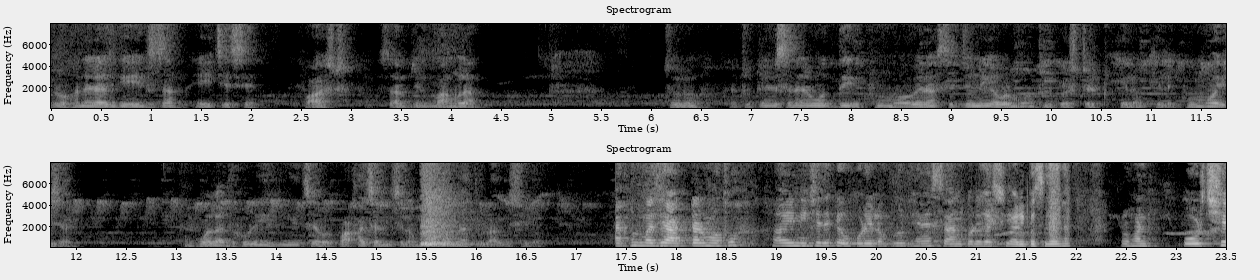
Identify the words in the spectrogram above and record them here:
রোহানের আজকে এক্সাম এইচএসে ফার্স্ট সাবজেক্ট বাংলা। চলুন। একটু টেনশনের মধ্যে ঘুম হবে না, সেজন্যই আবার মন্টলি পেস্টটা একটু খেলাম, খেলে ঘুম হয়ে যায়। গলা ধরে গিয়েছে আবার পাখা চালিয়েছিলাম, গরম এত লাগছিল। এখন বাজে আটটার মতো, আমি নিচে থেকে উপরে এলাম, পুরো ঘেমে স্নান করে গেছি। আর পাশে দেখা, রোহান পড়ছে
